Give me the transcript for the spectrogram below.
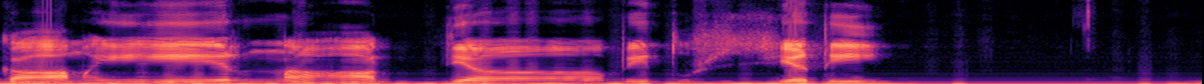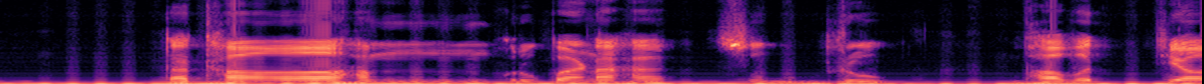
कामैर्नाद्यापि तुष्यति। तथाहम् कृपणः सुभ्रु भवत्या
